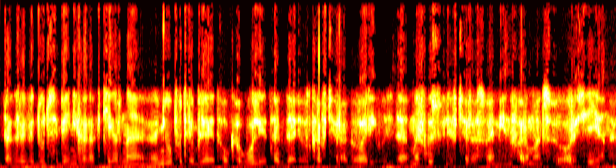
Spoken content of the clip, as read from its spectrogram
которые также ведут себя нехарактерно, не употребляют алкоголь и так далее. Вот как вчера говорилось, да, мы слышали вчера с вами информацию о россиянах.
